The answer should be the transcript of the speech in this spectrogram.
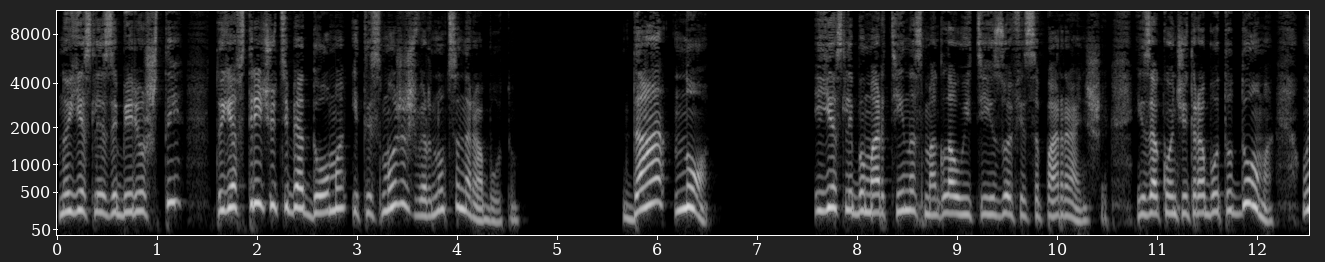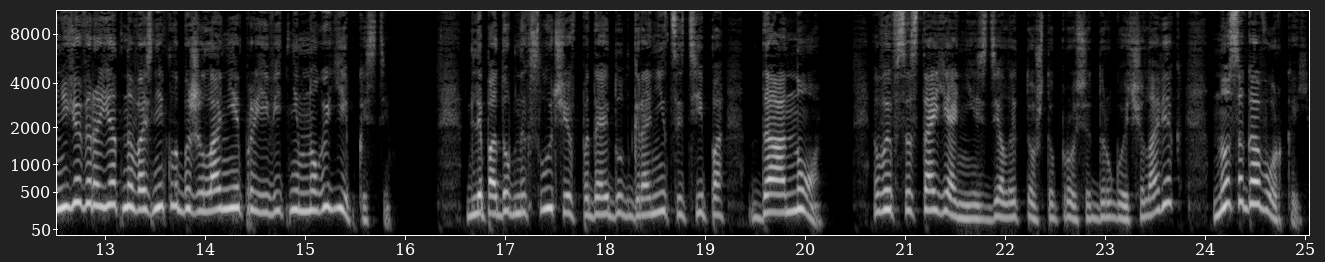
но если заберешь ты, то я встречу тебя дома, и ты сможешь вернуться на работу». Да, но и если бы Мартина смогла уйти из офиса пораньше и закончить работу дома, у нее, вероятно, возникло бы желание проявить немного гибкости. Для подобных случаев подойдут границы типа «да, но». Вы в состоянии сделать то, что просит другой человек, но с оговоркой.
